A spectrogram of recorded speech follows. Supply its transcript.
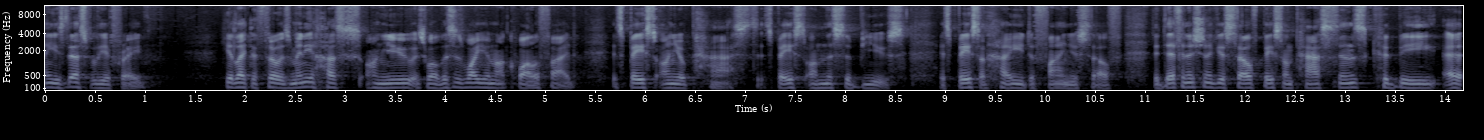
And he's desperately afraid. He'd like to throw as many husks on you as well. This is why you're not qualified. It's based on your past, it's based on this abuse, it's based on how you define yourself. The definition of yourself based on past sins could be uh,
